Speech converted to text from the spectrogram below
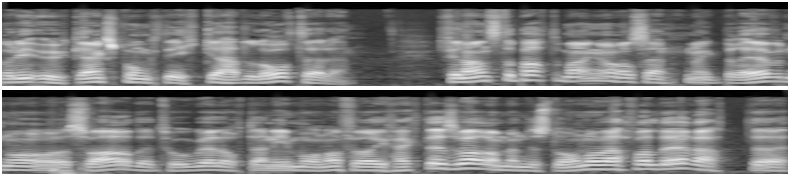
når de i utgangspunktet ikke hadde lov til det, Finansdepartementet har sendt meg brev nå og svar. Det tok vel åtte-ni måneder før jeg fikk det svaret, men det står nå i hvert fall der at uh,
